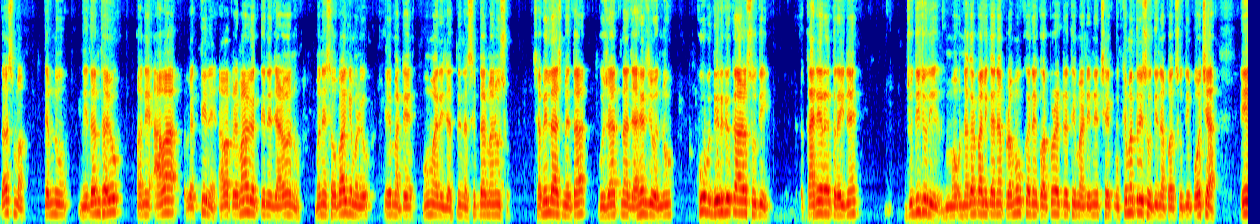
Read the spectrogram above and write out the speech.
દસમાં તેમનું નિધન થયું અને આવા વ્યક્તિને, આવા પ્રેમાળ વ્યક્તિને જાણવાનું મને સૌભાગ્ય મળ્યું. એ માટે હું મારી જાતને નસીબદાર માનું છું. છબીલદાસ મહેતા ગુજરાતના જાહેર જીવનનું ખૂબ દીર્ઘકાળ સુધી કાર્યરત રહીને જુદી જુદી નગરપાલિકાના પ્રમુખ અને કોર્પોરેટરથી માંડીને છેક મુખ્યમંત્રી સુધીના પદ સુધી પહોંચ્યા એ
